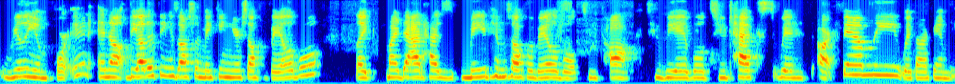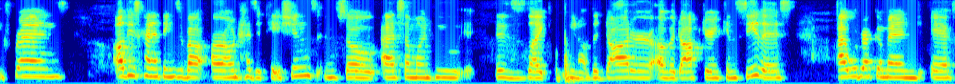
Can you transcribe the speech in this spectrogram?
really important. And uh, the other thing is also making yourself available. Like my dad has made himself available to talk, to be able to text with our family, with our family friends, all these kind of things about our own hesitations. And so, as someone who is like you know the daughter of a doctor and can see this i would recommend if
